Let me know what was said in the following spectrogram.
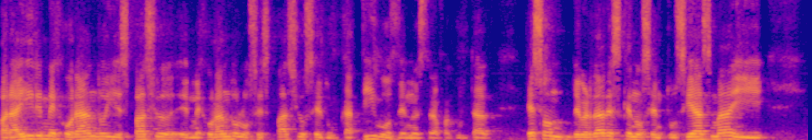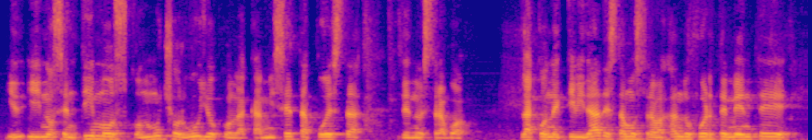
para ir mejorando y espacio, eh, mejorando los espacios educativos de nuestra facultad. Eso de verdad es que nos entusiasma y, y, nos sentimos con mucho orgullo con la camiseta puesta de nuestra UAP. La conectividad, estamos trabajando fuertemente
